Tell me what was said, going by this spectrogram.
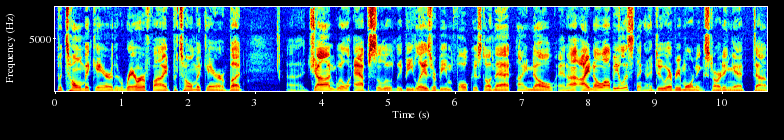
Potomac air, the rarefied Potomac air, but. Uh, John will absolutely be laser beam focused on that. I know, and I, I know I'll be listening. I do every morning starting at uh,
